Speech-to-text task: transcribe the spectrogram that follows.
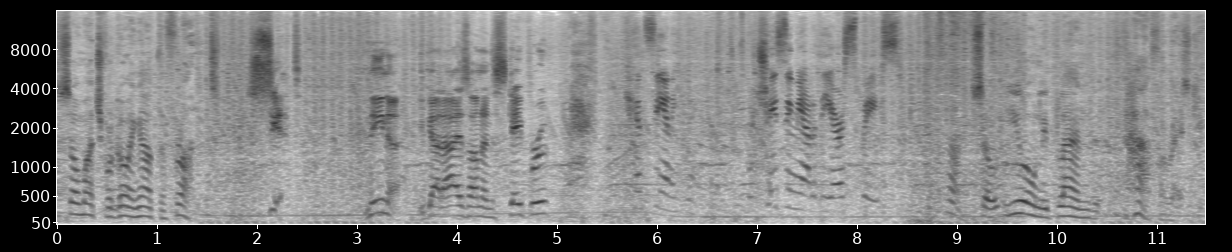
So much for going out the front. Shit! Nina, you got eyes on an escape route? Can't see anything. They're chasing me out of the airspace. Ah, so you only planned half a rescue.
